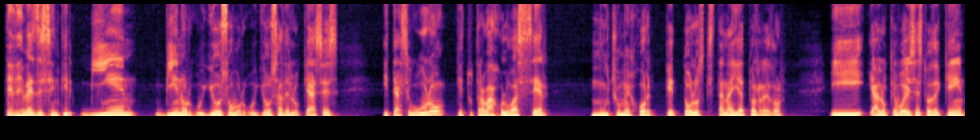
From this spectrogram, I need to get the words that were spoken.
te debes de sentir bien, bien orgulloso o orgullosa de lo que haces y te aseguro que tu trabajo lo vas a hacer mucho mejor que todos los que están ahí a tu alrededor. Y a lo que voy es esto de que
